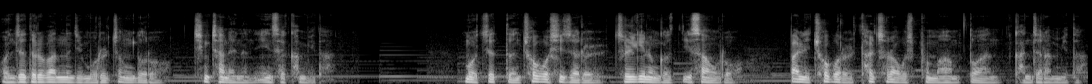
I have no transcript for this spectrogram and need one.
언제 들어봤는지 모를 정도로 칭찬에는 인색합니다. 뭐 어쨌든 초보 시절을 즐기는 것 이상으로 빨리 초보를 탈출하고 싶은 마음 또한 간절합니다.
